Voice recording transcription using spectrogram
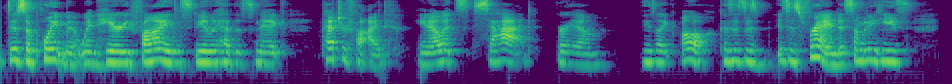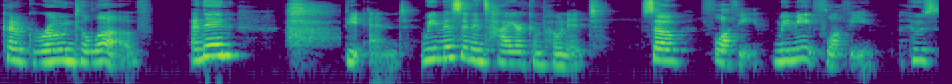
disappointment when Harry finds Nearly Headless Nick petrified. You know, it's sad for him. He's like, oh, because it's his it's his friend, it's somebody he's kind of grown to love, and then the end. We miss an entire component. So, Fluffy. We meet Fluffy, who's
